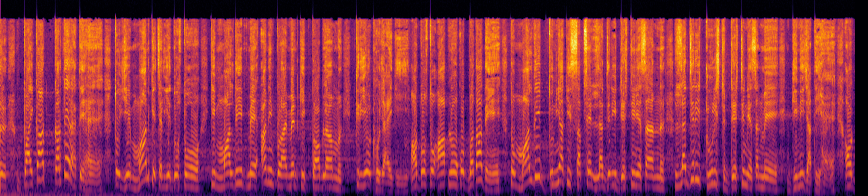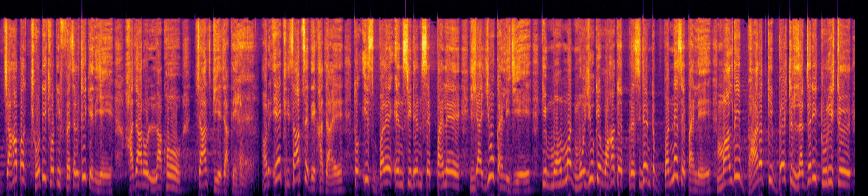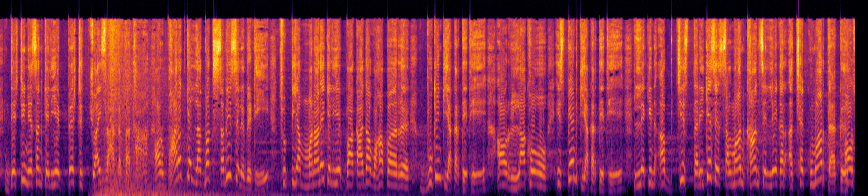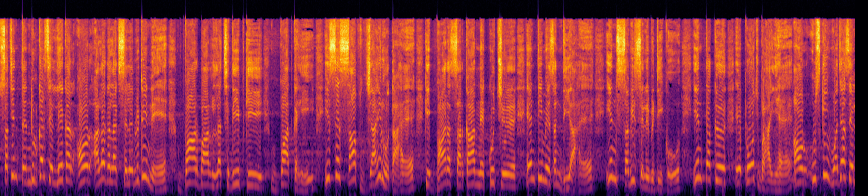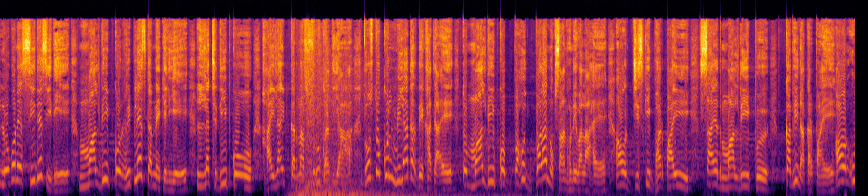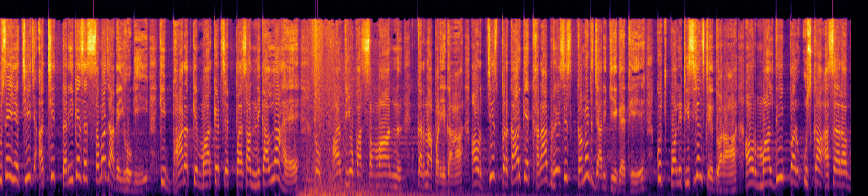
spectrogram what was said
बाइकाट करते रहते हैं तो ये मान के चलिए दोस्तों कि मालदीव में अनएम्प्लॉयमेंट की प्रॉब्लम क्रिएट हो जाएगी। और दोस्तों, आप लोगों को बता दें तो मालदीप दुनिया की सबसे luxury destination luxury tourist destination में गिनी जाती है। और जहाँ पर छोटी छोटी फैसिलिटी के लिए हज़ारों लाखों चार्ज किए जाते हैं। और एक हिसाब से देखा जाए तो इस बड़े इंसिडेंट से पहले या यूँ कह लीजिए कि मोहम्मद मोजू के वहाँ के प्रेसिडेंट बनने से पहले मालदीव भारत की बेस्ट लग्जरी टूरिस्ट डेस्टिनेशन के लिए बेस्ट चॉइस रहा करता था। और भारत के लगभग सभी सेलिब्रिटी छुट्टियाँ मनाने के लिए बाकायदा वहाँ पर बुकिंग किया करते थे और लाखों स्पेंड किया करते थे। लेकिन अब जिस तरीके से सलमान खान से लेकर अक्षय कुमार तक और सचिन तेंदुलकर से लेकर और अलग अलग सेलिब्रिटी ने बार बार लक्षद्वीप की बात कही। इससे साफ़ ज़ाहिर होता है कि भारत सरकार ने कुछ इंटीमेशन दिया है। इन सभी सेलिब्रिटी को इन तक अप्रोच बढ़ाई है और उसकी वजह से लोगों ने सीधे सीधे मालदीप को रिप्लेस करने के लिए लक्षद्वीप को हाईलाइट करना शुरू कर दिया। दोस्तों, कुल मिलाकर देखा जाए तो मालदीप को बहुत बड़ा नुकसान होने वाला है और जिसकी भरपाई शायद मालदीव कभी ना कर पाए। और उसे ये चीज़ अच्छी तरीके से समझ आ गई होगी कि भारत के मार्केट से पैसा निकालना है तो भारतीयों का सम्मान करना पड़ेगा। और जिस प्रकार के खराब रेसिस कमेंट जारी किए गए थे, कुछ पॉलिटिशियंस के द्वारा, और मालदीव पर उसका असर अब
